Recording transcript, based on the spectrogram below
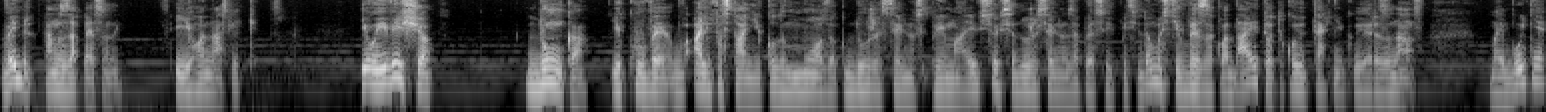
вибір там записаний. І його наслідки. І уявіть, що думка, яку ви в альфа-стані, коли мозок дуже сильно сприймає, все, все дуже сильно записує в підсвідомості, ви закладаєте такою технікою резонанс. Майбутнє,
